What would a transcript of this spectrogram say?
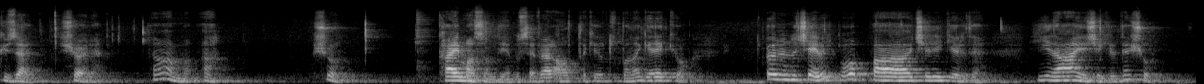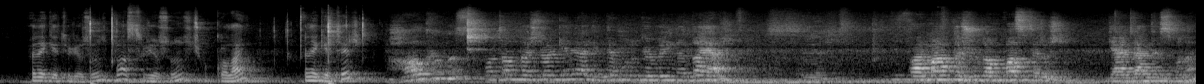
Güzel. Şöyle. Tamam mı? Ah. Şu. Kaymasın diye. Bu sefer alttakini tutmana gerek yok. Önünü çevir. Hoppa içeri girdi. Yine aynı şekilde şu. Öne getiriyorsunuz. Bastırıyorsunuz. Çok kolay. Öne getir. Halkımız, vatandaşlar genellikle bunu göbeğine dayar. Parmağını da şuradan bastırır. Gerden kısmına.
